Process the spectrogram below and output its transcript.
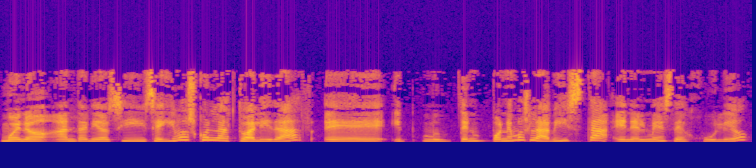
Bueno, Antonio, si seguimos con la actualidad eh, y ponemos la vista en el mes de julio,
